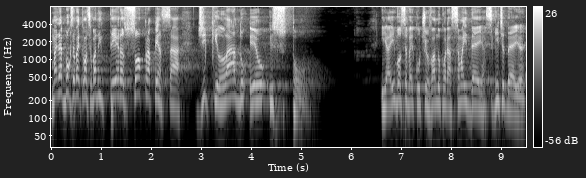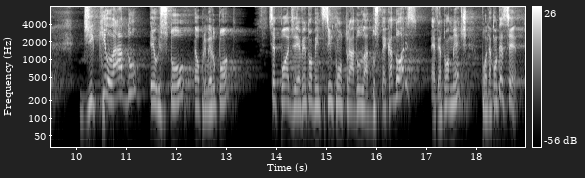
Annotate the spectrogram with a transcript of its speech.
Mas é bom que você vai ter uma semana inteira só para pensar de que lado eu estou. E aí você vai cultivar no coração a ideia, a seguinte ideia: de que lado eu estou, é o primeiro ponto. Você pode eventualmente se encontrar do lado dos pecadores, eventualmente, pode acontecer.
